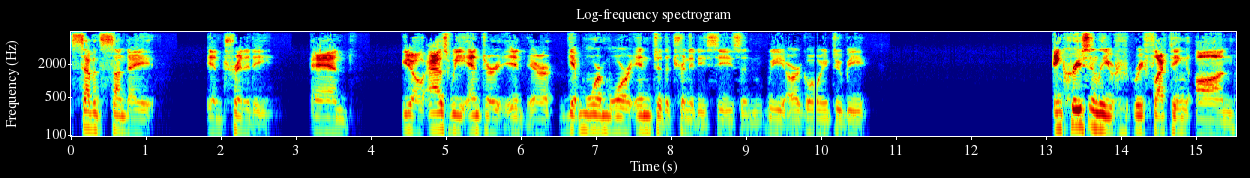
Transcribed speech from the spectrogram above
seventh Sunday in Trinity, and you know, as we enter in or get more and more into the Trinity season, we are going to be increasingly reflecting on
